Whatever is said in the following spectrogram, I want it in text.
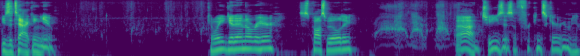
he's attacking you. Can we get in over here? Is this possibility? Ah, Jesus, I'm freaking scary, man.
